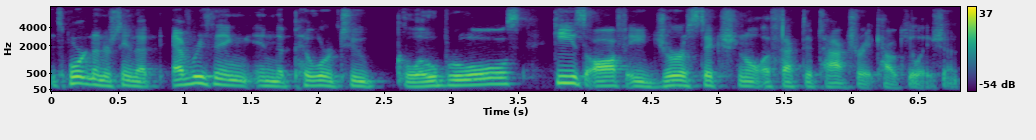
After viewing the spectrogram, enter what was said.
It's important to understand that everything in the pillar two GloBE rules keys off a jurisdictional effective tax rate calculation.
